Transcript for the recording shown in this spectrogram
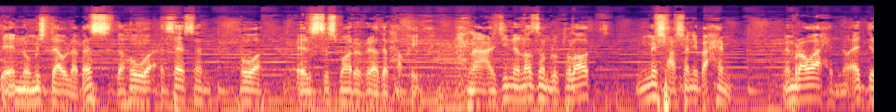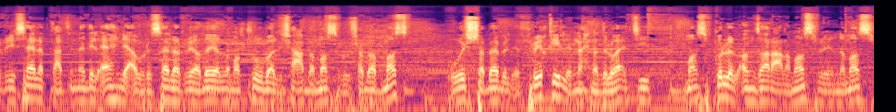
لأنه مش دولة بس ده هو أساسا هو الاستثمار الرياضي الحقيقي. إحنا عايزين ننظم البطولات مش عشان يبقى حمل. نمرة واحد نؤدي الرسالة بتاعت النادي الأهلي أو الرسالة الرياضية اللي مطلوبة لشعب مصر وشباب مصر والشباب الإفريقي لأن إحنا دلوقتي مصر كل الأنظار على مصر لأن مصر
